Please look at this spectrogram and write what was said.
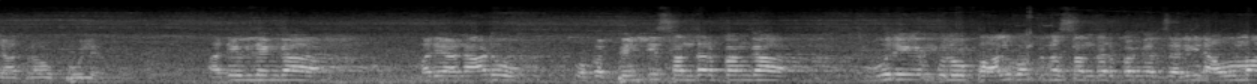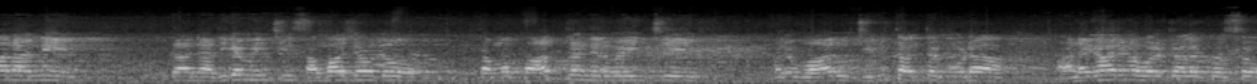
జాతరావు పూలే. అదేవిధంగా మరి ఆనాడు ఒక పెళ్ళి సందర్భంగా ఊరేగింపులో పాల్గొంటున్న సందర్భంగా జరిగిన అవమానాన్ని దాన్ని అధిగమించి సమాజంలో తమ పాత్ర నిర్వహించి మరి వారు జీవితాంతం కూడా అణగారిన వర్గాల కోసం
